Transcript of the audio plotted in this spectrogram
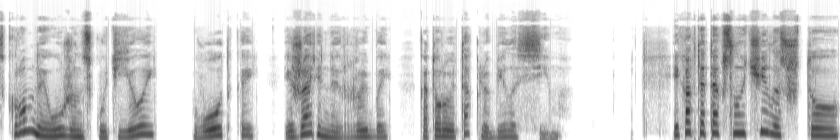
скромный ужин с кутьей, водкой и жареной рыбой, которую так любила Сима. И как-то так случилось, что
